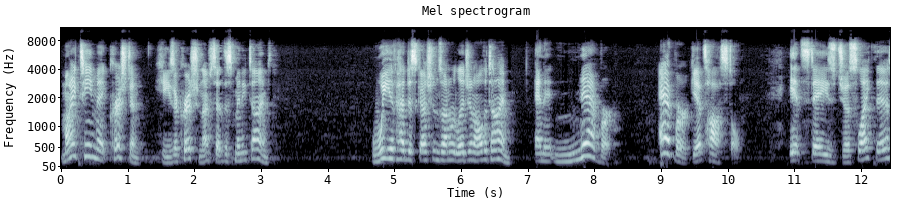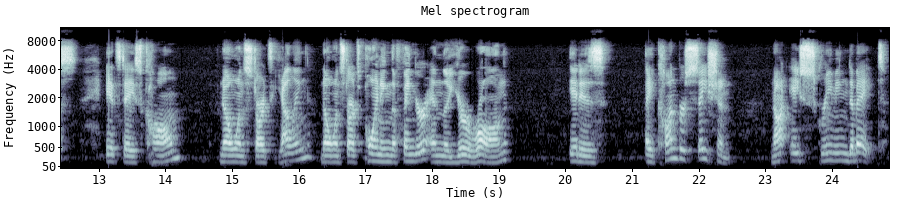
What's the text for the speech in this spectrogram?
my teammate Christian, he's a Christian, I've said this many times. We have had discussions on religion all the time, and it never, ever gets hostile. It stays just like this. It stays calm. No one starts yelling. No one starts pointing the finger and the you're wrong. It is a conversation, not a screaming debate.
